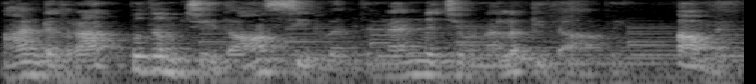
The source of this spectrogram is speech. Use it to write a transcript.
ஆண்டவர் அற்புதம் செய்து ஆசீர்வத்து நன்மை செய்வ நல்ல பிதாவே. ஆமாம்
